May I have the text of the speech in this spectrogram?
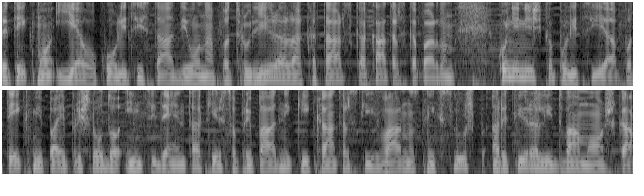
pretekmo je v okolici stadiona patruljirala katarska, katarska pardon, konjeniška policija. Po tekmi pa je prišlo do incidenta, kjer so pripadniki katarskih varnostnih služb aretirali dva moška,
